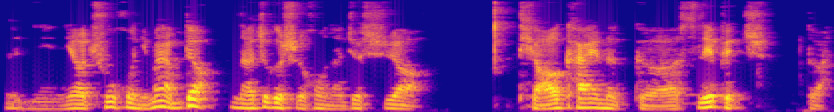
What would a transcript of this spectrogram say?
你你要出货你卖不掉，那这个时候呢就需要调开那个 slippage，对吧？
